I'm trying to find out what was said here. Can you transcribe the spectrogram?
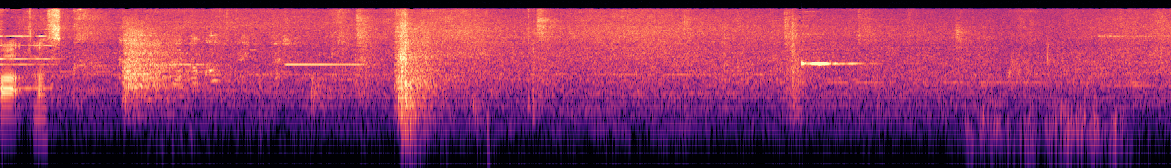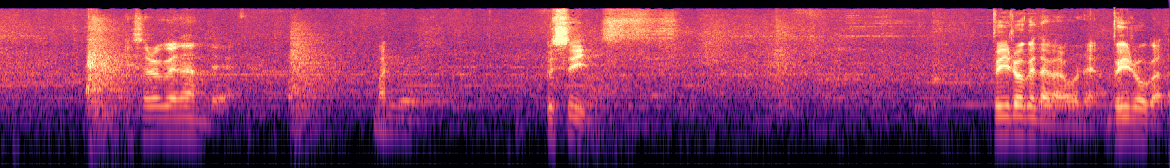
あマスク。それぐらいなんで、まあ、薄いです。Vlog だから俺 Vlogger だか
